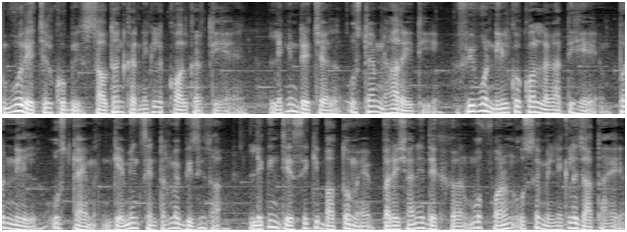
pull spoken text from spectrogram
वो रेचल को भी सावधान करने के लिए कॉल करती है। लेकिन रेचल उस टाइम नहा रही थी। फिर वो नील को कॉल लगाती है, पर नील उस टाइम गेमिंग सेंटर में बिज़ी था। लेकिन जैसे की बातों में परेशानी देखकर वो फ़ौरन उससे मिलने के लिए जाता है।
